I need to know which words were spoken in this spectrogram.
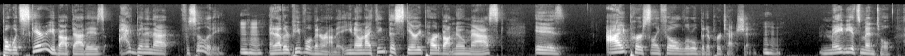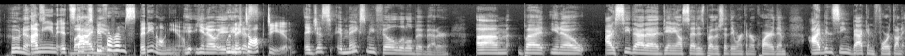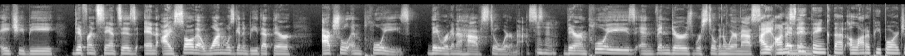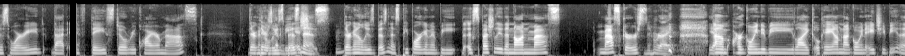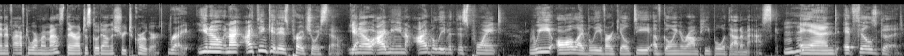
but what's scary about that is I've been in that facility and other people have been around it, you know. And I think the scary part about no mask is I personally feel a little bit of protection. Maybe it's mental. Who knows? I mean, it But stops people from spitting on you It- you know it, when it they just- talk to you. it just it makes me feel a little bit better um but you know i see that uh danielle said his brother said they weren't going to require them i've been seeing back and forth on heb different stances and i saw that one was going to be that their actual employees they were going to have still wear masks Mm-hmm. their employees and vendors were still going to wear masks I honestly then- think that a lot of people are just worried that if they still require masks, they're going to gonna lose business. Mm-hmm. They're going to lose business. People are going to be, especially the non-mask maskers, right yeah um, are going to be like, okay, I'm not going to HEB. Then if I have to wear my mask there, I'll just go down the street to Kroger. Right. You know, and I, I think it is pro choice though. You Yeah. know, I mean, I believe at this point, we all, I believe, are guilty of going around people without a mask. Mm-hmm. And it feels good.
